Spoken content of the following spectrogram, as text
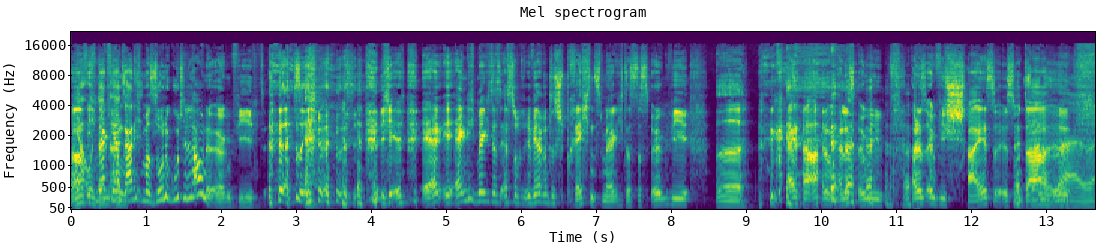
Ja, ja ich und merke, wir haben also- gar nicht mal so eine gute Laune irgendwie. Also ich, ich, äh, eigentlich merke ich das erst so während des Sprechens, merke ich, dass das irgendwie, äh, keine Ahnung, alles irgendwie, alles irgendwie scheiße ist und da äh,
